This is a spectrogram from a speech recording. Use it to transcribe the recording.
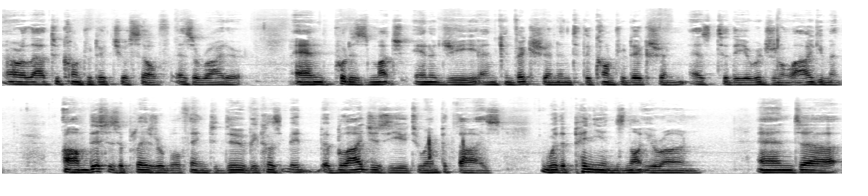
are allowed to contradict yourself as a writer and put as much energy and conviction into the contradiction as to the original argument. Um, this is a pleasurable thing to do because it obliges you to empathize with opinions not your own. And uh,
